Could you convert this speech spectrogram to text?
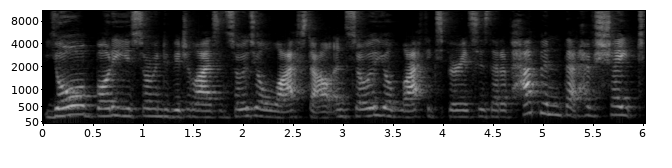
Your body is so individualized, and so is your lifestyle, and so are your life experiences that have happened that have shaped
